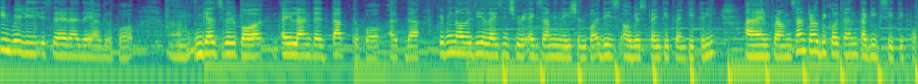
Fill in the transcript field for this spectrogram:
Kimberly Estrella Diagro po. Um, in Gadsville po, I landed top 2 po at the Criminology Licensure Examination po this August 2023. I'm from Central Bicotan, Taguig City po.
